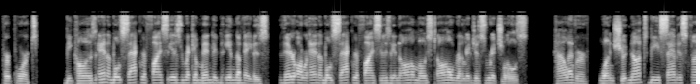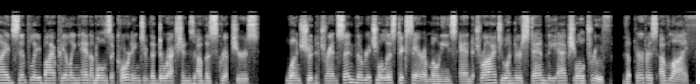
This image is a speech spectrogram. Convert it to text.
Purport because animal sacrifice is recommended in the Vedas, there are animal sacrifices in almost all religious rituals. However, one should not be satisfied simply by killing animals according to the directions of the scriptures. One should transcend the ritualistic ceremonies and try to understand the actual truth, the purpose of life.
